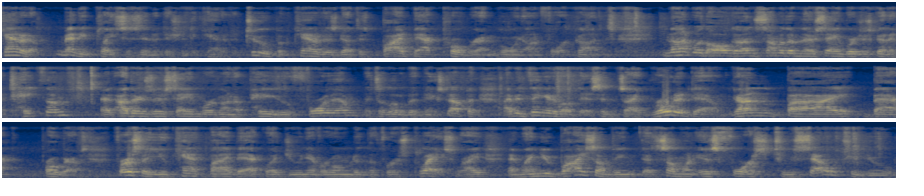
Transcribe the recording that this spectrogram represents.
Canada, many places in addition to Canada too, but Canada's got this buyback program going on for guns. Not with all guns. Some of them they're saying we're just going to take them, and others they're saying we're going to pay you for them. It's a little bit mixed up, but I've been thinking about this, and I wrote it down. Gun buyback programs. Firstly, you can't buy back what you never owned in the first place, right? And when you buy something that someone is forced to sell to you,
